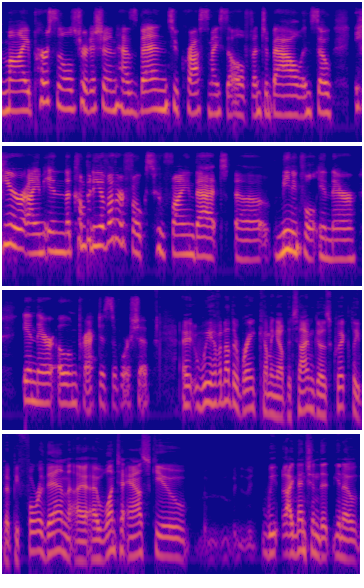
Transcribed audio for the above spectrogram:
my personal tradition has been to cross myself and to bow. And so here i'm in the company of other folks who find that uh, meaningful in their in their own practice of worship. We have another break coming up. The time goes quickly. But before then i, I want to ask you we I mentioned that you know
